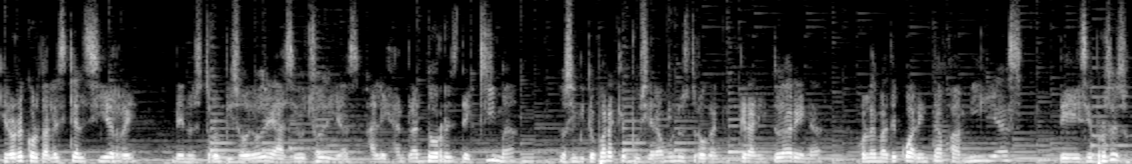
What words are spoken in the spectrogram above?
quiero recordarles que al cierre de nuestro episodio de hace 8 días, Alejandra Torres de Quima nos invitó para que pusiéramos nuestro granito de arena con las más de 40 familias de ese proceso.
